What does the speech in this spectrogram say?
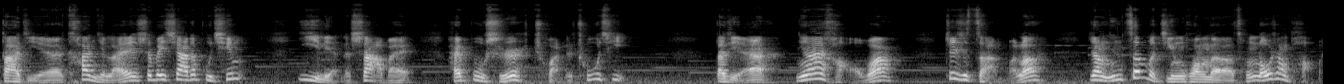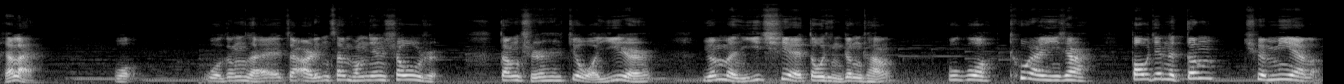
大姐看起来是被吓得不轻，一脸的煞白，还不时喘着粗气。大姐，您还好吧？这是怎么了？让您这么惊慌地从楼上跑下来？我，我刚才在二零三房间收拾。当时就我一人，原本一切都挺正常，不过突然一下，包间的灯却灭了。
